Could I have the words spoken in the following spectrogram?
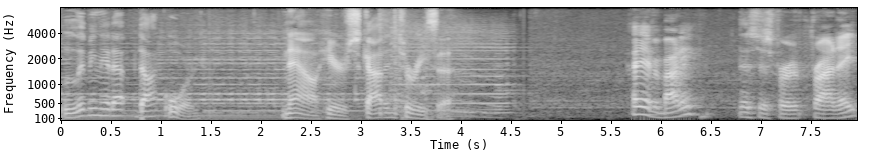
livingitup.org. Now, here's Scott and Teresa. Hey everybody, this is for Friday.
